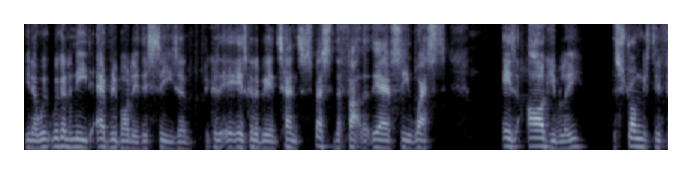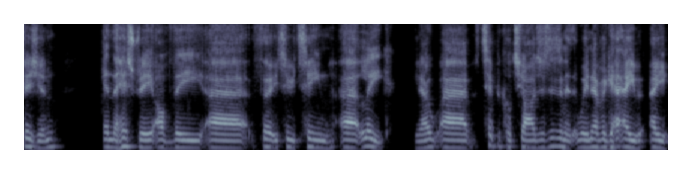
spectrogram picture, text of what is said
you know, we, are going to need everybody this season because it is going to be intense, especially the fact that the AFC West is arguably the strongest division in the history of the uh, 32 team uh, league. You know, uh, typical charges, isn't it? That we never get a a,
